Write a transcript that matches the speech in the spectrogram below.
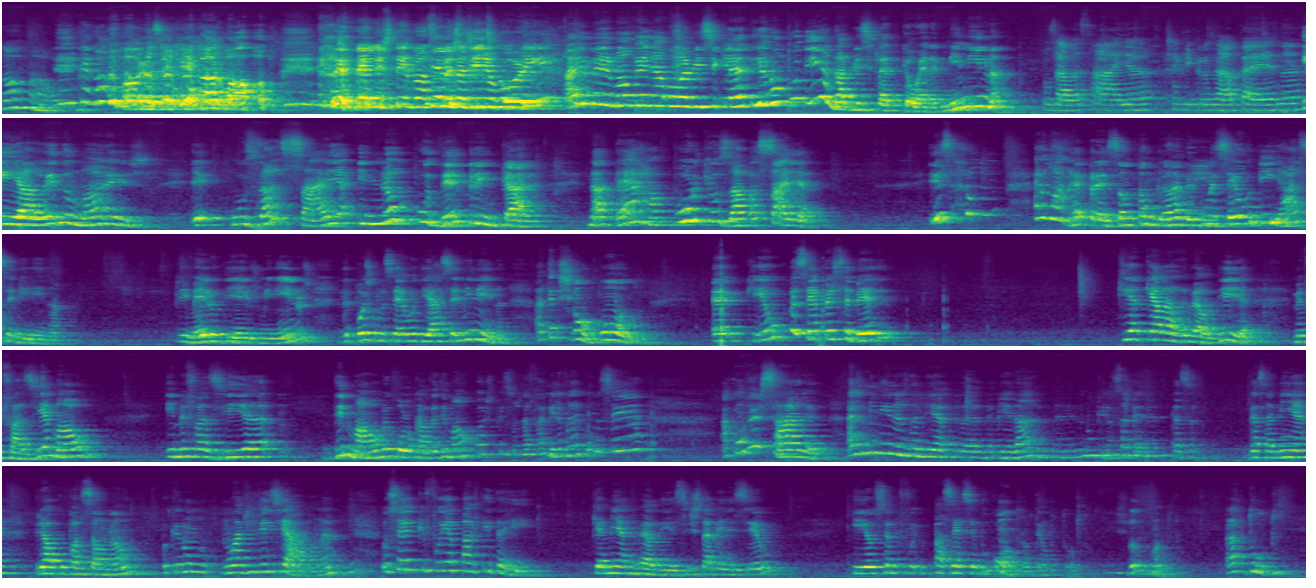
Normal. É normal, eu sei que é normal. Eles têm as coisas de cumprir. Aí meu irmão ganhava uma bicicleta e eu não podia andar de bicicleta porque eu era menina. Usava saia, tinha que cruzar a perna. E além do mais, usar saia e não poder brincar na terra porque usava saia. Isso era, um, era uma repressão tão grande. Eu comecei a odiar ser menina. Primeiro odiei os meninos, depois comecei a odiar ser menina. Até que chegou um ponto é, que eu comecei a perceber que aquela rebeldia me fazia mal e me fazia de mal, me colocava de mal com as pessoas da família. Mas eu comecei a, a conversar. As meninas da minha, da, da minha idade né, não queriam saber dessa, dessa minha preocupação, não, porque não, não a vivenciavam. Né? Eu sei que foi a partir daí que a minha rebeldia se estabeleceu e eu sempre fui, passei a ser do contra o tempo todo. Do contra. Para tudo.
